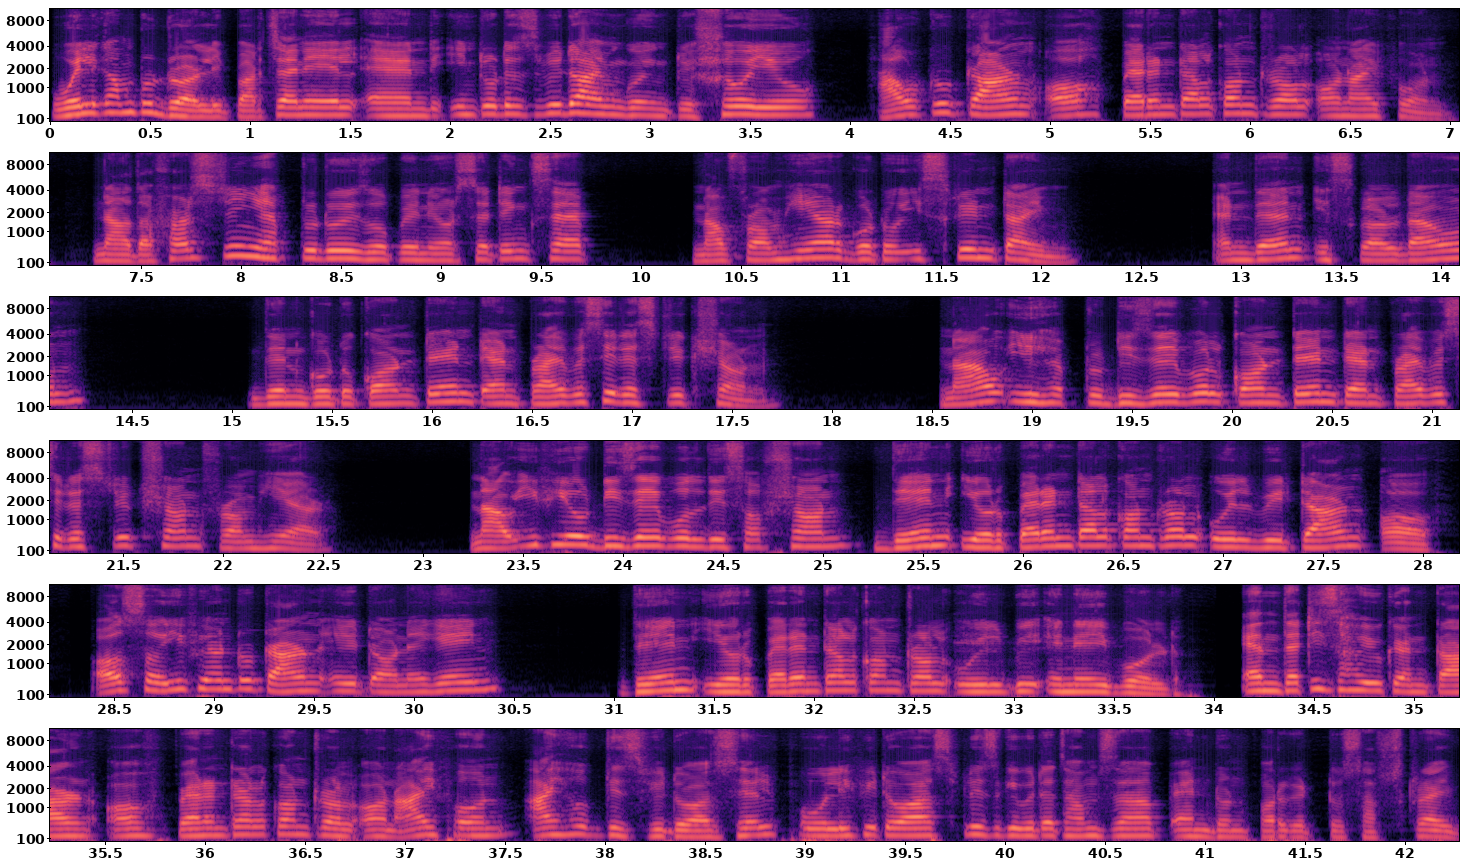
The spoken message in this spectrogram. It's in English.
Welcome to Droid Leopard channel and in today's video I'm going to show you how to turn off parental control on iPhone. Now the first thing you have to do is open your settings app. Now from here go to screen time and then scroll down then go to content and privacy restriction. Now you have to disable content and privacy restriction from here. Now if you disable this option then your parental control will be turned off. Also, if you want to turn it on again, then your parental control will be enabled. And that is how you can turn off parental control on iPhone. I hope this video was helpful. If it was, please give it a thumbs up and don't forget to subscribe.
